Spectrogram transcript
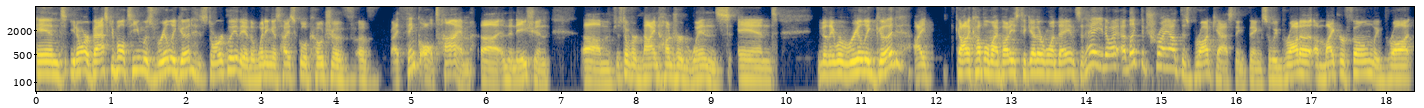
And you know, our basketball team was really good historically. They had the winningest high school coach of of I think all time uh, in the nation, um, just over 900 wins, and you know they were really good. I got a couple of my buddies together one day and said, "Hey, you know, I'd like to try out this broadcasting thing." So we brought a, a microphone, we brought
